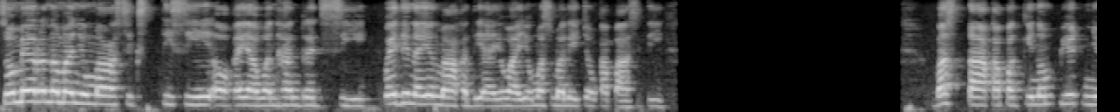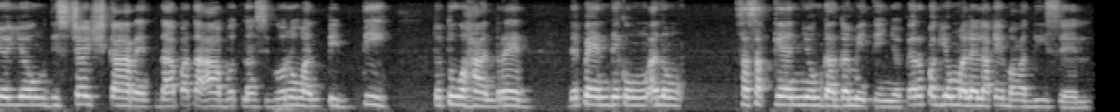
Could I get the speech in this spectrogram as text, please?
So, meron naman yung mga 60C o kaya 100C. Pwede na yun mga ka-DIY, yung mas maliit yung capacity. Basta kapag kinompute nyo yung discharge current, dapat aabot ng siguro 150 to 200. Depende kung anong sasakyan yung gagamitin nyo. Pero pag yung malalaki mga diesel,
